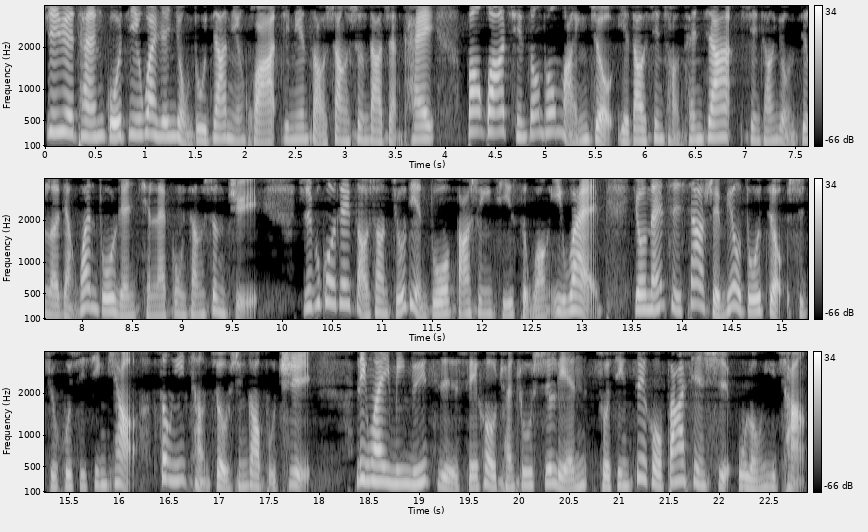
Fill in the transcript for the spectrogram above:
日月潭国际万人勇渡嘉年华今天早上盛大展开，包括前总统马英九也到现场参加，现场涌进了两万多人前来共襄盛举。只不过在早上九点多发生一起死亡意外，有男子下水没有多久失去呼吸心跳，送医抢救宣告不治。另外一名女子随后传出失联，所幸最后发现是乌龙一场。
